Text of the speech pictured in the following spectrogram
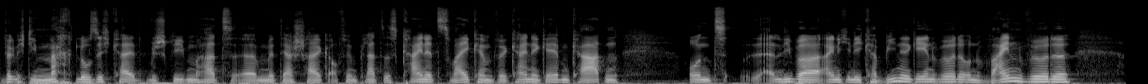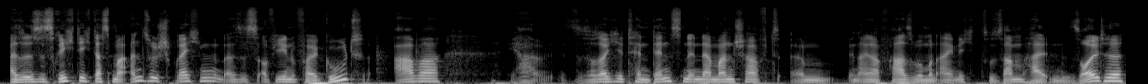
wirklich die Machtlosigkeit beschrieben hat, äh, mit der Schalke auf dem Platz ist. Keine Zweikämpfe, keine gelben Karten und lieber eigentlich in die Kabine gehen würde und weinen würde. Also es ist richtig, das mal anzusprechen, das ist auf jeden Fall gut, aber ja, solche Tendenzen in der Mannschaft ähm, in einer Phase, wo man eigentlich zusammenhalten sollte,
